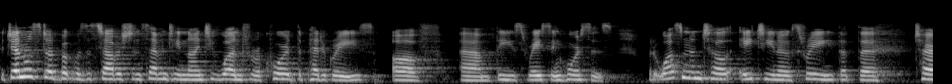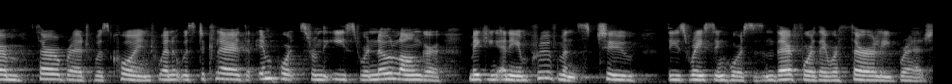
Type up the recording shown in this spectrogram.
The General Stud Book was established in 1791 to record the pedigrees of um, these racing horses. But it wasn't until 1803 that the term thoroughbred was coined when it was declared that imports from the East were no longer making any improvements to these racing horses and therefore they were thoroughly bred,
